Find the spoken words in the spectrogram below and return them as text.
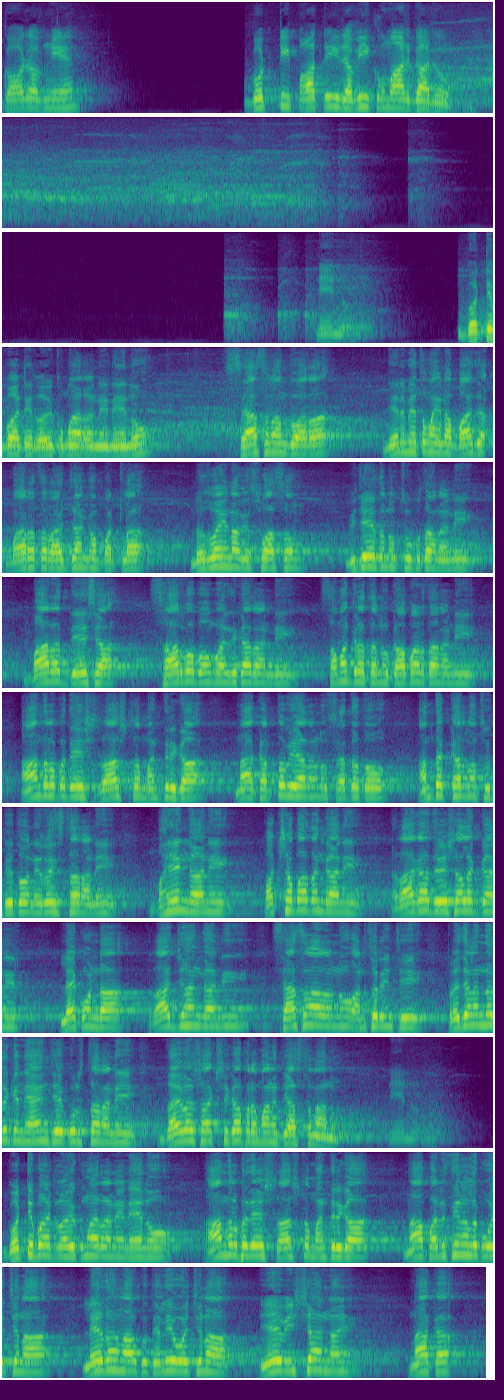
గౌరవనీయ గొట్టిపాటి రవి కుమార్ గారు నేను గొట్టిపాటి రవికుమార్ అనే నేను శాసనం ద్వారా నిర్మితమైన బాజ భారత రాజ్యాంగం పట్ల నిజమైన విశ్వాసం విజేతను చూపుతానని భారతదేశ సార్వభౌమాధికారాన్ని సమగ్రతను కాపాడుతానని ఆంధ్రప్రదేశ్ రాష్ట్ర మంత్రిగా నా కర్తవ్యాలను శ్రద్ధతో అంతఃకరణ శుద్ధితో నిర్వహిస్తానని భయం కానీ పక్షపాతం కానీ రాగద్వేషాలకు కానీ లేకుండా రాజ్యాంగాన్ని శాసనాలను అనుసరించి ప్రజలందరికీ న్యాయం చేకూరుస్తానని దైవ సాక్షిగా ప్రమాణం చేస్తున్నాను. నేను గొట్టిపాటి రవికుమార్ అనే నేను ఆంధ్రప్రదేశ్ రాష్ట్ర మంత్రిగా నా పరిశీలనలకు వచ్చిన లేదా నాకు తెలియవచ్చిన ఏ విషయాన్ని నా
